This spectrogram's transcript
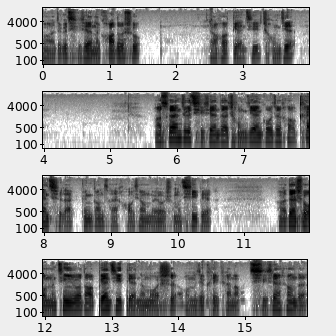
啊这个曲线的跨度数，然后点击重建。啊，虽然这个曲线在重建过之后看起来跟刚才好像没有什么区别，啊，但是我们进入到编辑点的模式，我们就可以看到曲线上的。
